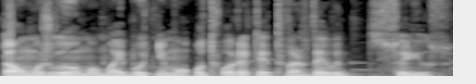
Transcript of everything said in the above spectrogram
та у можливому майбутньому утворити твердий союз.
